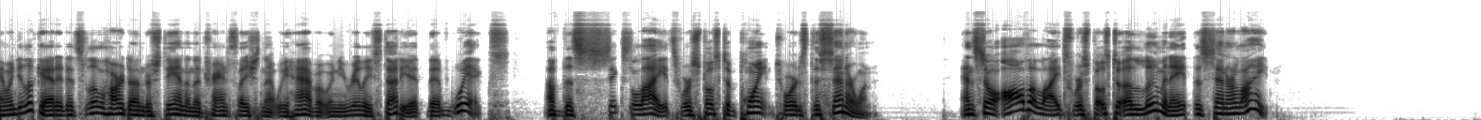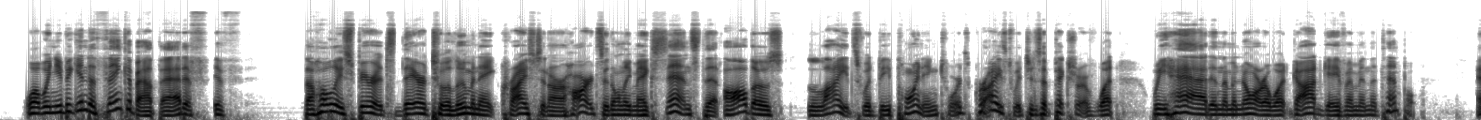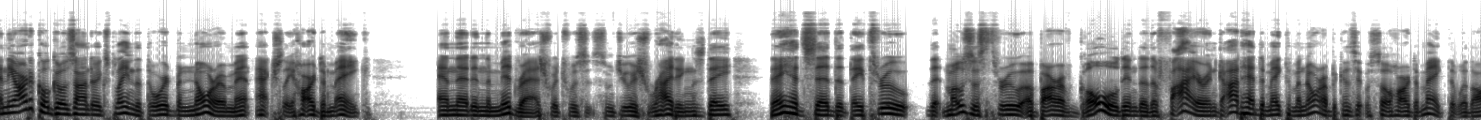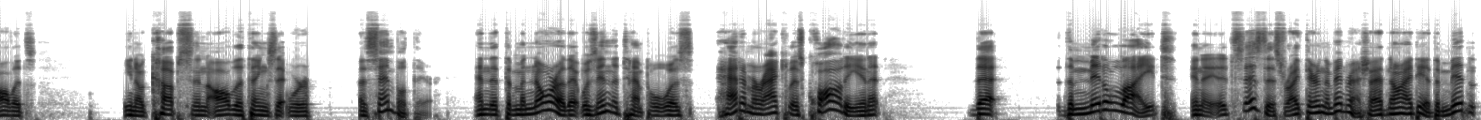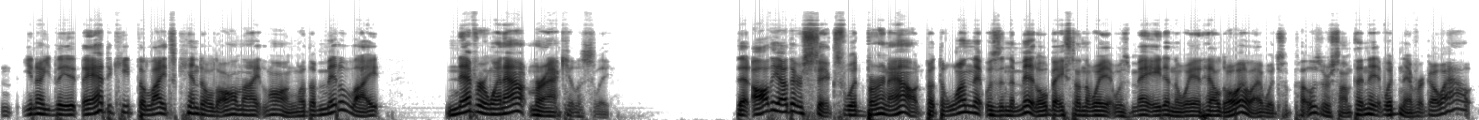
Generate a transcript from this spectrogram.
And when you look at it, it's a little hard to understand in the translation that we have, but when you really study it, the wicks of the six lights were supposed to point towards the center one. And so all the lights were supposed to illuminate the center light. Well, when you begin to think about that, if, if the Holy Spirit's there to illuminate Christ in our hearts, it only makes sense that all those lights would be pointing towards Christ, which is a picture of what we had in the menorah, what God gave him in the temple. And the article goes on to explain that the word menorah meant actually hard to make, and that in the Midrash, which was some Jewish writings, they they had said that they threw that Moses threw a bar of gold into the fire, and God had to make the menorah because it was so hard to make. That with all its you know cups and all the things that were assembled there, and that the menorah that was in the temple was had a miraculous quality in it that the middle light and it says this right there in the midrash i had no idea. The mid you know they, they had to keep the lights kindled all night long. Well the middle light never went out miraculously. That all the other six would burn out but the one that was in the middle based on the way it was made and the way it held oil i would suppose or something it would never go out.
